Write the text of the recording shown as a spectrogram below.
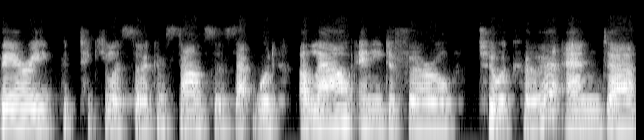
very particular circumstances that would allow any deferral to occur. And uh,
